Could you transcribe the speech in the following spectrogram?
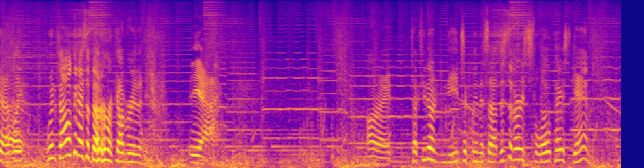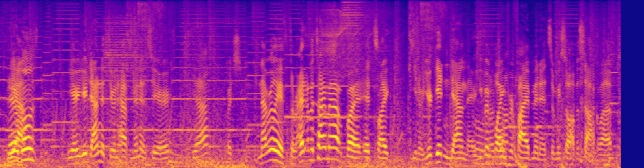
yeah, Uh, like when Falcon has a better recovery than you. Yeah. All right, Tuxedo needs to clean this up. This is a very slow-paced game. They're Yeah. both, You're, you're down to two and a half minutes here, yeah. which not really a threat of a timeout, but it's like, you know, you're getting down there. Ooh, You've been no playing for five minutes and we still have a stock left.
